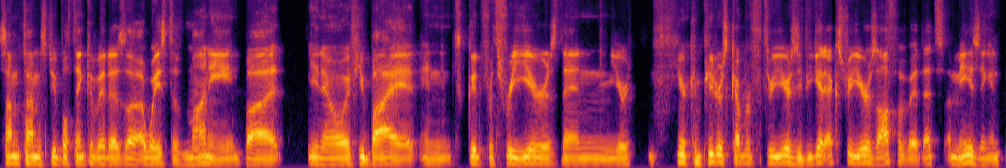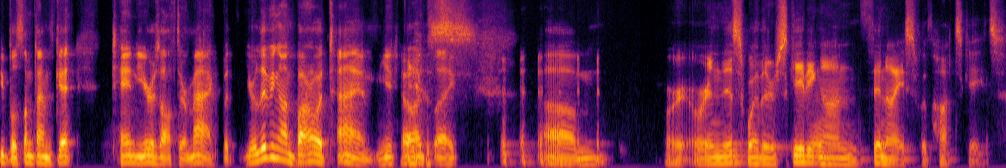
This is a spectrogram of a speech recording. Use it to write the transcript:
sometimes people think of it as a waste of money but you know if you buy it and it's good for three years then your your computer's covered for three years. If you get extra years off of it that's amazing. And people sometimes get 10 years off their mac but you're living on borrowed time you know yes. it's like um or or in this weather skating on thin ice with hot skates.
